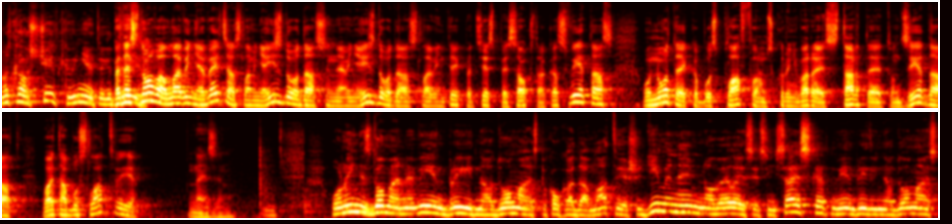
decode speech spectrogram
Man šķiet, ka viņai tagad ir. Bet es novēlu, lai viņai veicās, lai viņai izdodas, un ja viņai izdodas, lai viņa tiek pēc iespējas augstākās vietās, un noteikti, būs platformas, kur viņa varēs startēt un dziedāt. Vai tā būs Latvija? Nezinu. Un viņi, es domāju, nevienu brīdi nav domājis par kaut kādām latviešu ģimenēm, nav vēlējies viņus aizskart. Nevienu brīdi viņi nav domājis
